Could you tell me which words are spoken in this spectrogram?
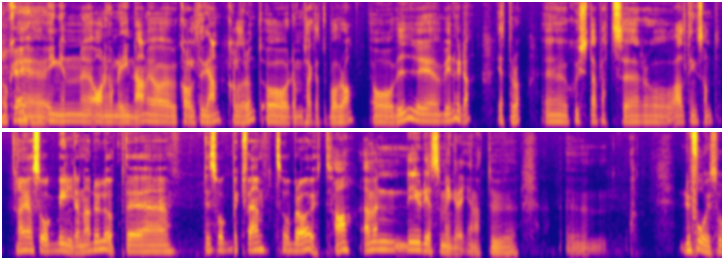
Okej. Eh, ingen aning om det innan. Jag har kollat lite grann, kollat runt och de har sagt att det var bra. Och vi, är- vi är nöjda. Jättebra. Eh, schyssta platser och allting sånt. Ja, jag såg bilderna du la upp. Det, det såg bekvämt och bra ut. Ja, men det är ju det som är grejen. Att du, eh, du får ju så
